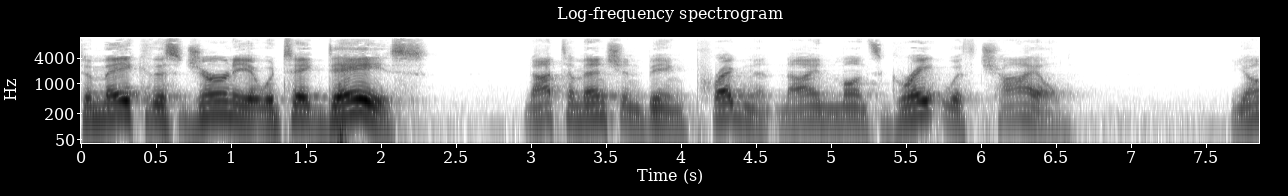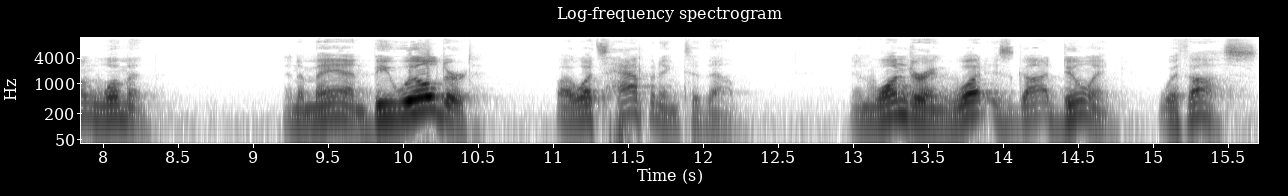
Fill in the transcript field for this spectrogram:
to make this journey, it would take days not to mention being pregnant nine months, great with child, young woman and a man, bewildered by what's happening to them and wondering, what is God doing with us?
